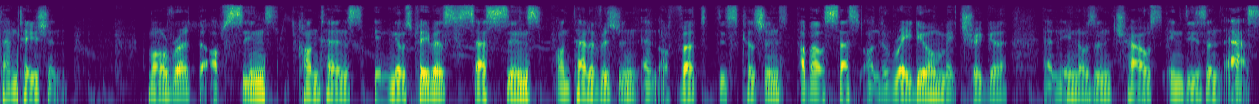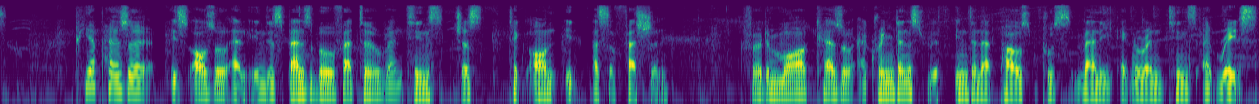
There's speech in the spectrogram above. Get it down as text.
temptation. Moreover, the obscene contents in newspapers, sex scenes on television, and overt discussions about sex on the radio may trigger an innocent child's indecent acts. Peer pressure is also an indispensable factor when teens just take on it as a fashion. Furthermore, casual acquaintance with internet posts puts many ignorant teens at risk.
